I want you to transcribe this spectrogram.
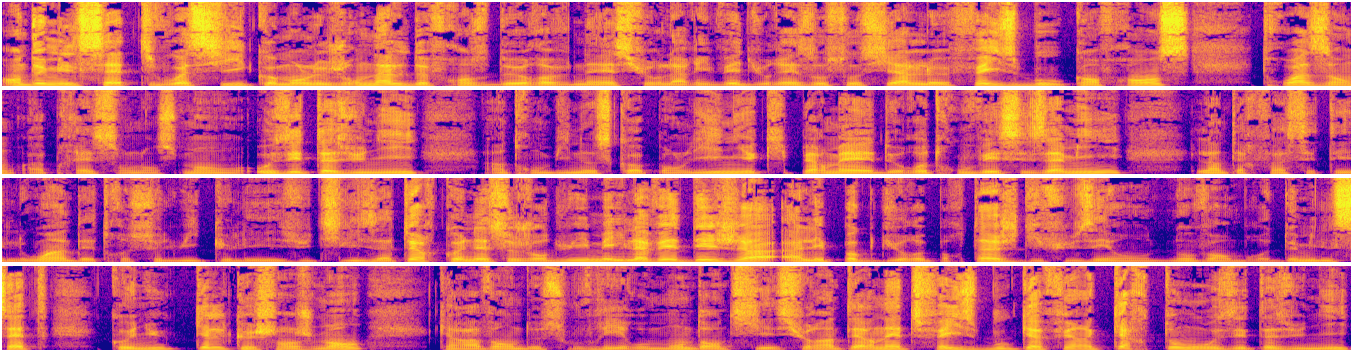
En 2007, voici comment le journal de France 2 revenait sur l'arrivée du réseau social Facebook en France, trois ans après son lancement aux États-Unis. Un trombinoscope en ligne qui permet de retrouver ses amis. L'interface était loin d'être celui que les utilisateurs connaissent aujourd'hui, mais il avait déjà, à l'époque du reportage diffusé en novembre 2007, connu quelques changements. Car avant de s'ouvrir au monde entier sur Internet, Facebook a fait un carton aux États-Unis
